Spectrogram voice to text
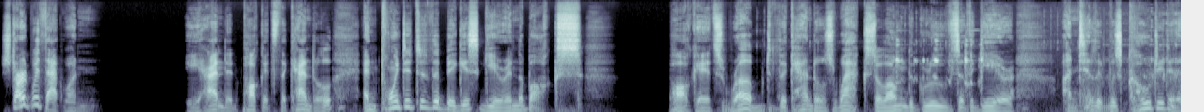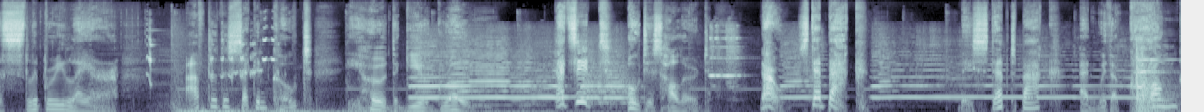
start with that one. He handed Pockets the candle and pointed to the biggest gear in the box. Pockets rubbed the candle's wax along the grooves of the gear until it was coated in a slippery layer. After the second coat, he heard the gear groan. That's it! Otis hollered. Now, step back. They stepped back, and with a clunk,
